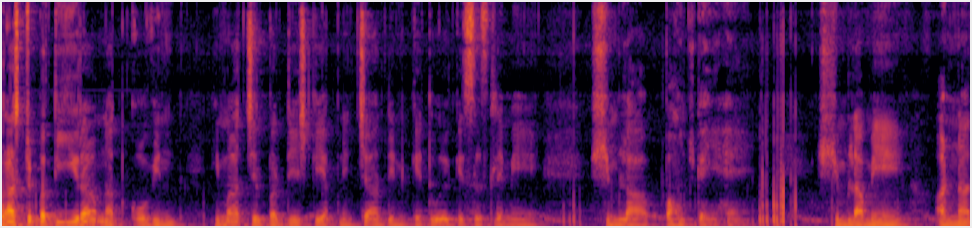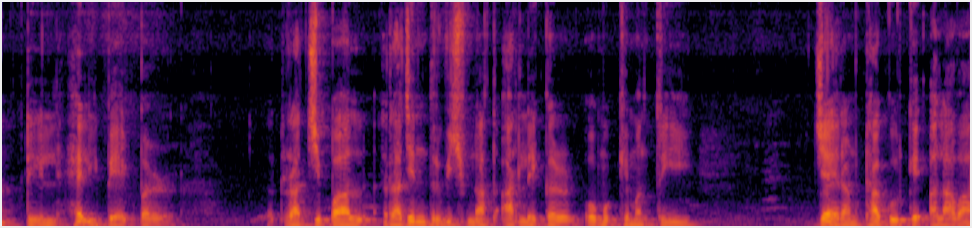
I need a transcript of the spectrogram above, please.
राष्ट्रपति रामनाथ कोविंद हिमाचल प्रदेश के अपने चार दिन के दौरे के सिलसिले में शिमला पहुँच गए हैं। शिमला में अन्ना टेल हेलीपैड पर राज्यपाल राजेंद्र विश्वनाथ आर्लेकर और मुख्यमंत्री जयराम ठाकुर के अलावा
